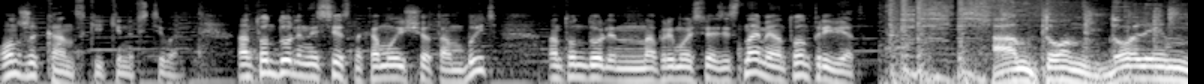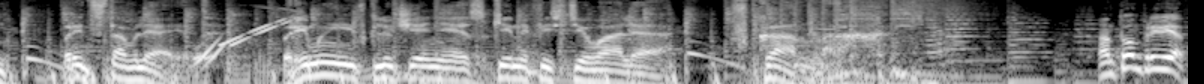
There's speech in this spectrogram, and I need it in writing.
Он же Канский кинофестиваль. Антон Долин, естественно, кому еще там быть? Антон Долин на прямой связи с нами. Антон, привет. Антон Долин представляет прямые включения с кинофестиваля в Каннах. Антон, привет.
